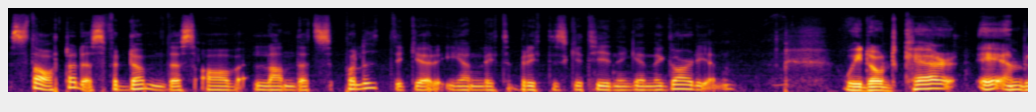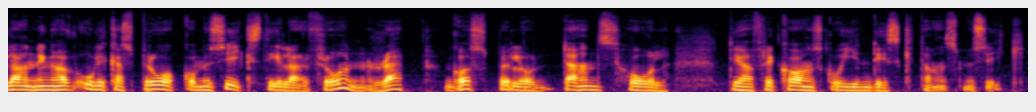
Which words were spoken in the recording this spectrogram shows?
startades fördömdes av landets politiker enligt brittiska tidningen The Guardian. We Don't Care är en blandning av olika språk och musikstilar från rap, gospel och dancehall till afrikansk och indisk dansmusik.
